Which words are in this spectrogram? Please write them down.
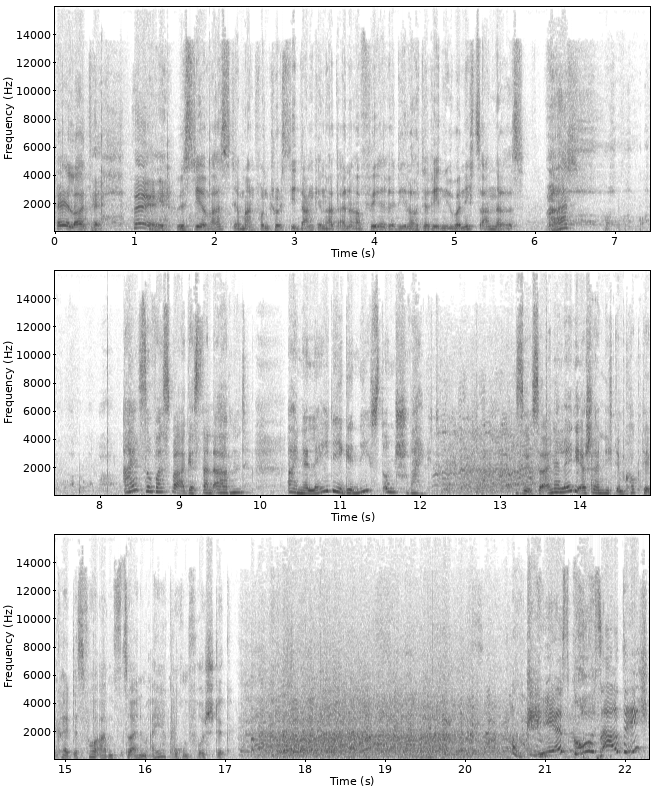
Hey Leute, Hey, wisst ihr was? Der Mann von Christy Duncan hat eine Affäre. Die Leute reden über nichts anderes. was? Also, was war gestern Abend? Eine Lady genießt und schweigt. Süße, eine Lady erscheint nicht im Cocktailkleid des Vorabends zu einem Eierkuchenfrühstück. Okay, er ist großartig.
